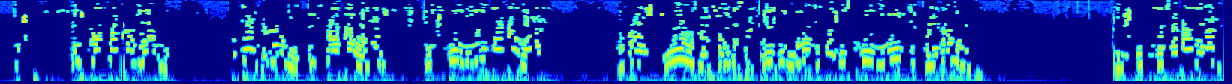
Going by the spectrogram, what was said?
It's the story of everything. проблемы не подавать, почему ну, не подавать? У нас деньги на самом деле много почему не подавать? Почему не подавать?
